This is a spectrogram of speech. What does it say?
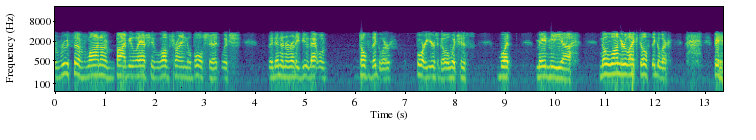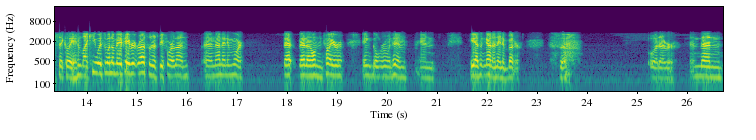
Rusev, Lana, Bobby Lashley love triangle bullshit, which they didn't already do that with Dolph Ziggler four years ago, which is what made me uh no longer like Dolph Ziggler, basically. And like he was one of my favorite wrestlers before then, and not anymore. That that entire angle ruined him, and he hasn't gotten any better. So whatever. And then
